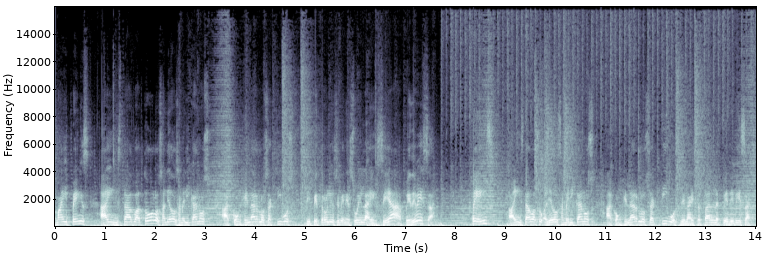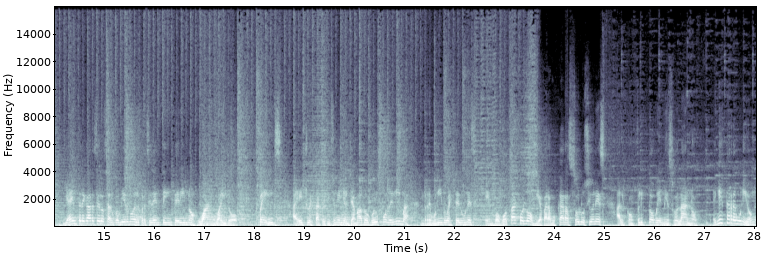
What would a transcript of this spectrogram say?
Mike Pence, ha instado a todos los aliados americanos a congelar los activos de Petróleos de Venezuela S.A., PDVSA. Pence ha instado a sus aliados americanos a congelar los activos de la estatal PDVSA y a entregárselos al gobierno del presidente interino Juan Guaidó. Pence ha hecho esta petición en el llamado Grupo de Lima, reunido este lunes en Bogotá, Colombia, para buscar soluciones al conflicto venezolano. En esta reunión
